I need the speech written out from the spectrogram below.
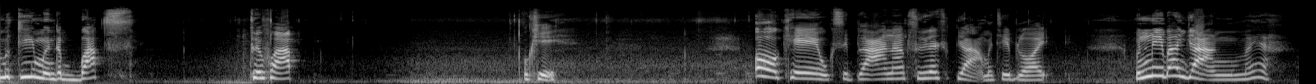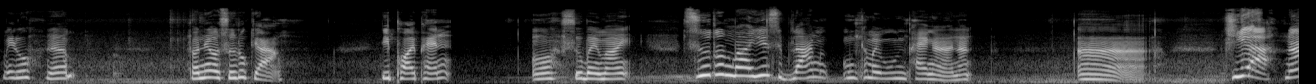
เมื่อกี้เหมือนจะบัคส์เพื่อครับโอเค โอเคหกสิบล้านนะซื้อได้ทุกอย่างมาเรียบร้อย มันมีบางอย่างไหมอะ ไม่รู้นะครับ ตอนนี้เราซื้อทุกอย่างดีพอยแพนอ๋อซื้อใบไม้ ซื้อต้นไม้ยี่สิบล้านมึงทำไมมันแพงอะนั้นอ่าเคลียร์นะ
